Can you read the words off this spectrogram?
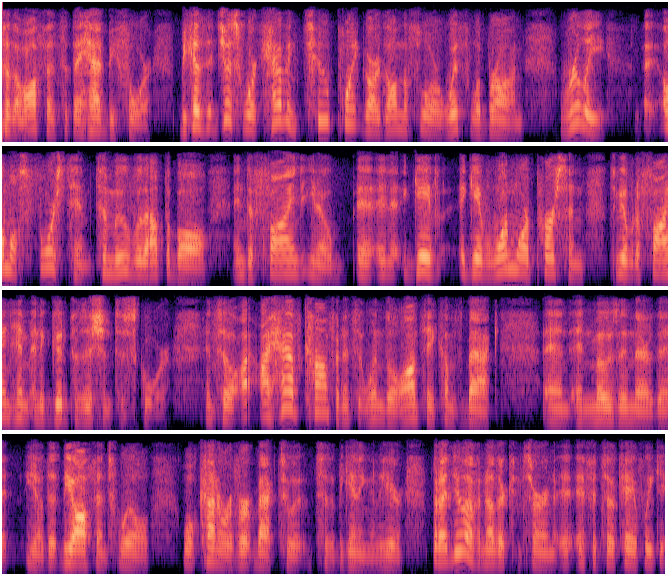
to the Mhm. offense that they had before because it just worked. Having two point guards on the floor with LeBron really uh, almost forced him to move without the ball and to find, you know, and it gave it gave one more person to be able to find him in a good position to score. And so I, I have confidence that when Delonte comes back, and and Mo's in there, that you know that the offense will will kind of revert back to it to the beginning of the year. But I do have another concern. If it's okay, if we can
